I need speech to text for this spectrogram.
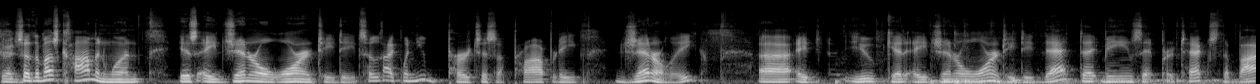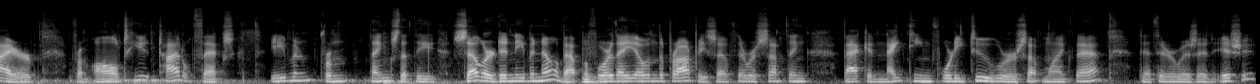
Good. So the most common one is a general warranty deed. So like when you purchase a property, generally uh, a, you get a general warranty deed. That, means it protects the buyer from all t- title defects, even from things that the seller didn't even know about before they owned the property. So if there was something back in 1942 or something like that, that there was an issue,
